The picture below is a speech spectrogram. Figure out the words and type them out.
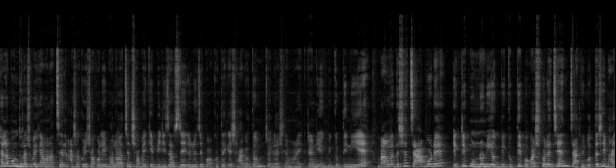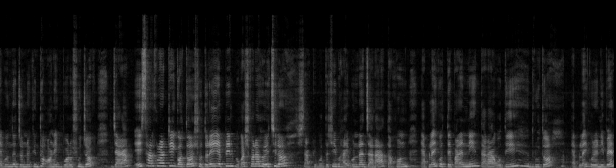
হ্যালো বন্ধুরা, সবাই কেমন আছেন? আশা করি সকলেই ভালো আছেন। সবাইকে বিডিজাস ডেইলি নিউজের পক্ষ থেকে স্বাগতম। চলে আসলাম আরেকটা নিয়োগ বিজ্ঞপ্তি নিয়ে। বাংলাদেশের চা বোর্ডে একটি পূর্ণ নিয়োগ বিজ্ঞপ্তি প্রকাশ করেছেন। চাকরি প্রত্যাশী ভাই বোনদের জন্য কিন্তু অনেক বড় সুযোগ। যারা এই সার্কুলারটি গত সতেরোই এপ্রিল প্রকাশ করা হয়েছিল, চাকরি প্রত্যাশী ভাই বোনরা যারা তখন অ্যাপ্লাই করতে পারেননি, তারা অতি দ্রুত অ্যাপ্লাই করে নেবেন।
